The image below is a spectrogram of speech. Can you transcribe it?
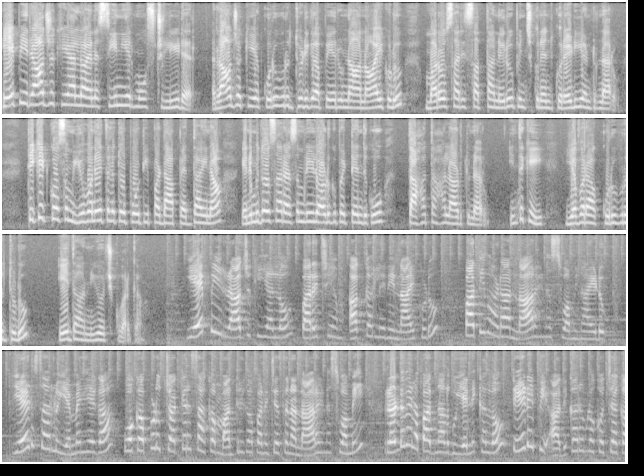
AP రాజకీయాల్లో ఆయన senior most leader. రాజకీయ కురువృద్ధుడిగా పేరున్న ఆ నాయకుడు మరోసారి సత్తా నిరూపించుకునేందుకు రెడీ అంటున్నారు. టికెట్ కోసం యువనేతలతో పోటీ పడ్డ ఆ పెద్ద ఆయన ఎనిమిదోసారి అసెంబ్లీలో అడుగుపెట్టేందుకు తహతహలాడుతున్నారు. ఇంతకీ ఎవరా కురువృద్ధుడు? ఏదా నియోజకవర్గం? ఏపీ రాజకీయాల్లో పరిచయం అక్కర్లేని నాయకుడు పతివాడ నారాయణ స్వామి నాయుడు. ఏడుసార్లు ఎమ్మెల్యేగా ఒకప్పుడు చక్కెర శాఖ మంత్రిగా పనిచేసిన నారాయణస్వామి రెండు వేల పద్నాలుగు ఎన్నికల్లో టీడీపీ అధికారంలోకి వచ్చాక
